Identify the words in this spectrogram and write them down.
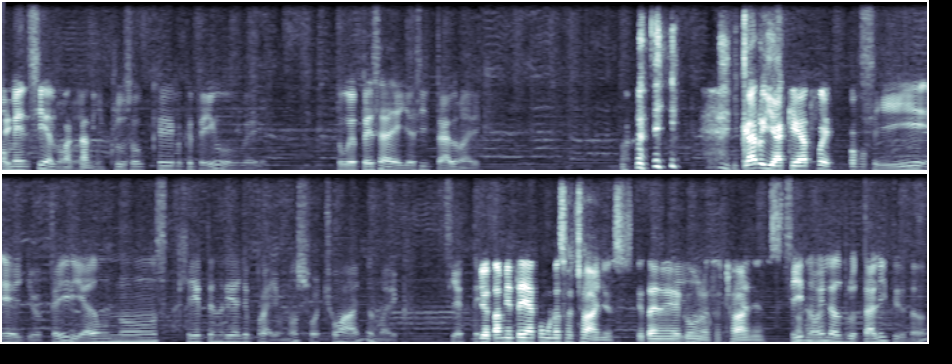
al momen- sí, al impactante. incluso que lo que te digo, güey. Tuve pesadillas y tal, marica. Y claro, ¿y a qué edad fue? Sí, eh, yo te diría unos, ¿qué tendría yo por ahí? Unos 8 años, marica. 7. Yo también tenía como unos 8 años. Yo también tenía Sí. como unos 8 años. Sí, ¿no? Ajá. Y las brutalities, ¿no?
